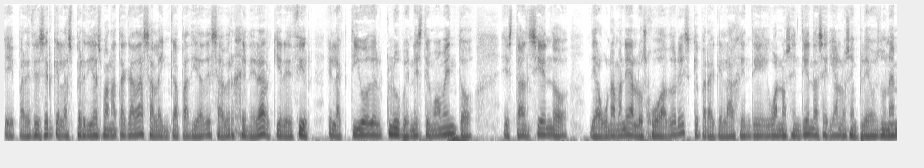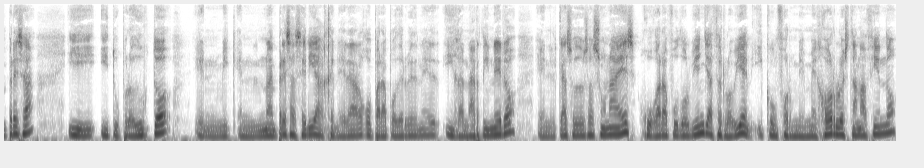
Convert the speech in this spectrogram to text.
eh, parece ser que las pérdidas van atacadas a la incapacidad de saber generar. Quiere decir, el activo del club en este momento están siendo de alguna manera los jugadores, que para que la gente igual no se entienda serían los empleados de una empresa, y, y tu producto en, una empresa sería generar algo para poder vender y ganar dinero. En el caso de Osasuna es jugar a fútbol bien y hacerlo bien. Y conforme mejor lo están haciendo,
